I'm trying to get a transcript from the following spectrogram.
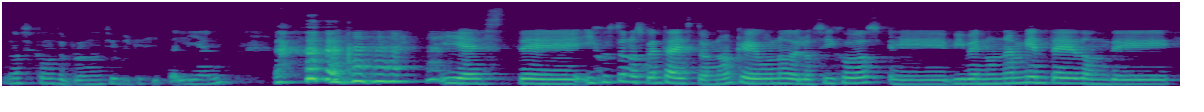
no sé cómo se pronuncia porque es italiano. y este, y justo nos cuenta esto, ¿no? Que uno de los hijos eh, vive en un ambiente donde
